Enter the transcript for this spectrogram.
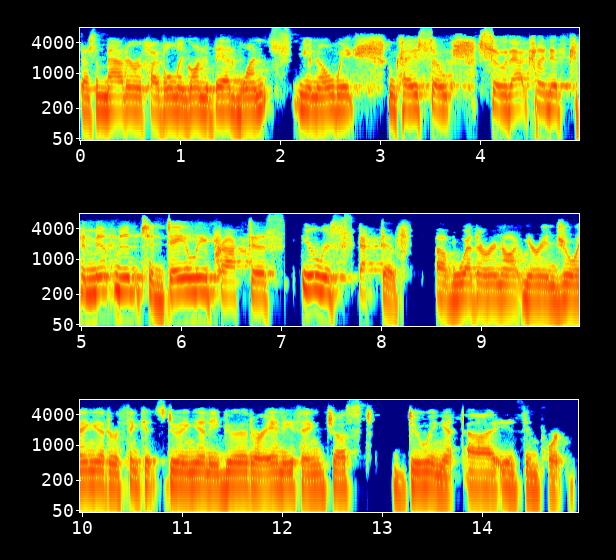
Doesn't matter if I've only gone to bed once, you know, we, okay. So, so that kind of commitment to daily practice, irrespective of whether or not you're enjoying it or think it's doing any good or anything, just doing it uh, is important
